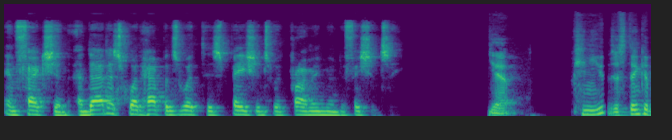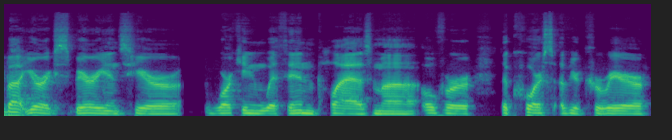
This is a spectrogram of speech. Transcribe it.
infection. And that is what happens with these patients with primary immune deficiency. Yeah. Can you just think about your experience here working within plasma over the course of your career?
